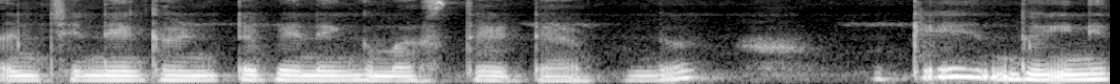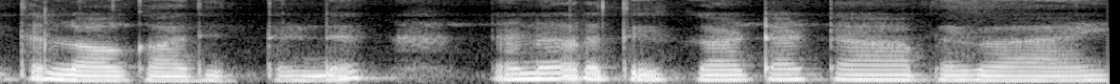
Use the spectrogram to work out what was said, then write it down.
ಅಂಚನೆ ಗಂಟೆ ಬೆನೆಂಗ್ ಮಸ್ತ್ ಎಡ್ಡೆ ಆಪುಂಡು ಓಕೆ ಇಂದು ಇನಿತ ಲಾಗ್ ಆದಿತ್ತಂಡು ನನ್ನ ಟಾಟಾ ಬೈ ಬಾಯ್.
